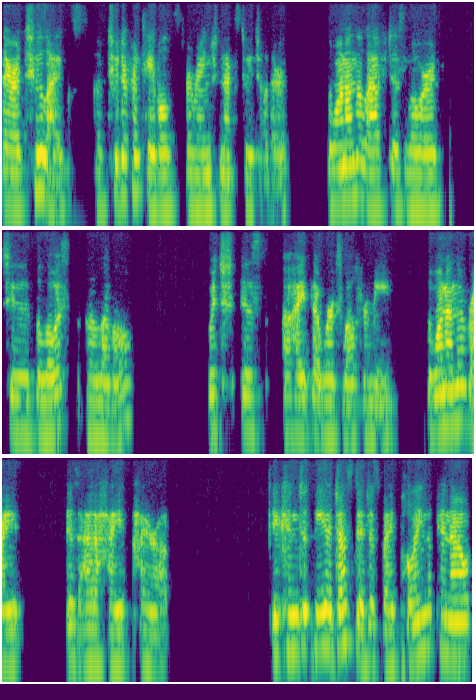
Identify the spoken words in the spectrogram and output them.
there are two legs of two different tables arranged next to each other. The one on the left is lowered to the lowest uh, level, which is a height that works well for me. The one on the right is at a height higher up. It can be adjusted just by pulling the pin out,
